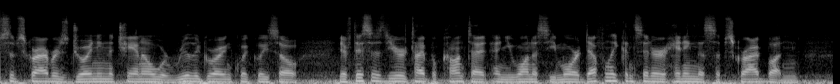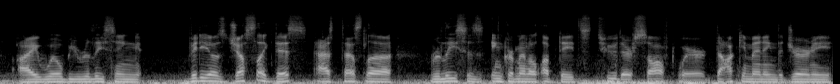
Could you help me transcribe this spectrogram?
subscribers joining the channel. We're really growing quickly, so if this is your type of content and you want to see more, definitely consider hitting the subscribe button. I will be releasing videos just like this as Tesla releases incremental updates to their software, documenting the journey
